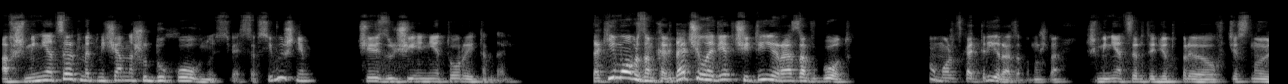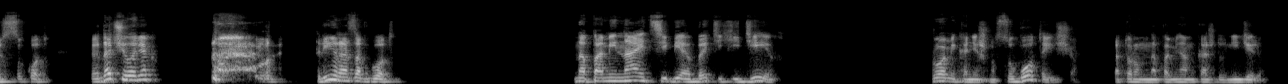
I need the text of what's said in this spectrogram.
А в Шмине Ацерт мы отмечаем нашу духовную связь со Всевышним через учение Торы и так далее. Таким образом, когда человек четыре раза в год, ну, можно сказать, три раза, потому что Шмине Ацерт идет в тесную сукот, когда человек три раза в год напоминает себе об этих идеях, кроме, конечно, субботы еще, которую мы напоминаем каждую неделю,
